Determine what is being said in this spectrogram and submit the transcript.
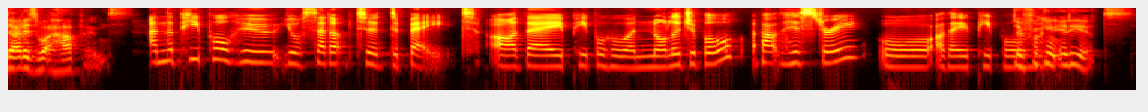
That is what happens. And the people who you're set up to debate, are they people who are knowledgeable about the history or are they people They're fucking idiots.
